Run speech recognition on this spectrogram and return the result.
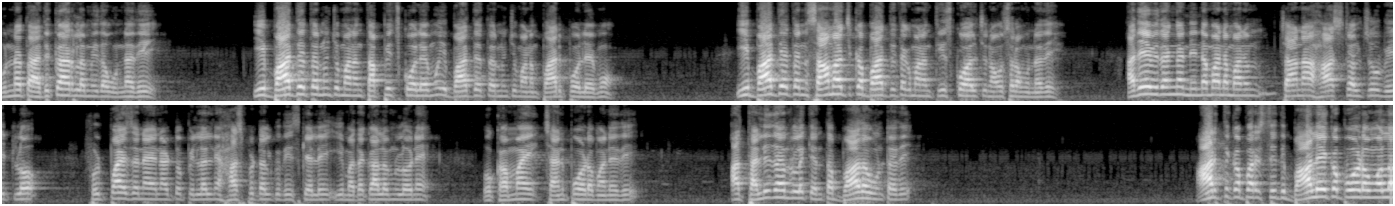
ఉన్నత అధికారుల మీద ఉన్నది. ఈ బాధ్యత నుంచి మనం తప్పించుకోలేము ఈ బాధ్యత నుంచి మనం పారిపోలేము. ఈ బాధ్యతను సామాజిక బాధ్యతగా మనం తీసుకోవాల్సిన అవసరం ఉన్నది. అదేవిధంగా నిన్న మన మనం చాలా హాస్టల్స్ వీటిలో ఫుడ్ పాయిజన్ అయినట్టు పిల్లల్ని హాస్పిటల్కు తీసుకెళ్ళి ఈ మధ్యకాలంలోనే ఒక అమ్మాయి చనిపోవడం అనేది ఆ తల్లిదండ్రులకు ఎంత బాధ ఉంటుంది? ఆర్థిక పరిస్థితి బాగాలేకపోవడం వల్ల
